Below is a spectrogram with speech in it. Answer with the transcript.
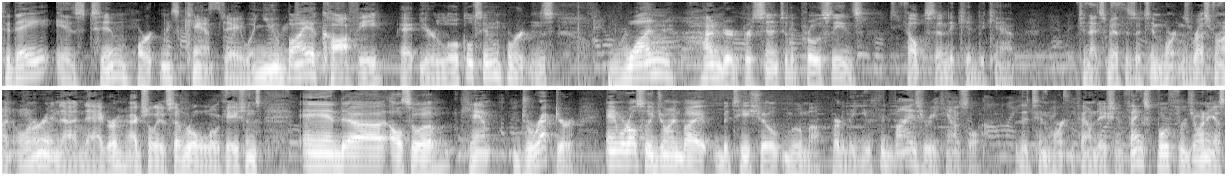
Today is Tim Hortons Camp Day. When you buy a coffee at your local Tim Hortons, 100% of the proceeds help send a kid to camp. Gynette Smith is a Tim Hortons restaurant owner in uh, Niagara, actually at several locations, and uh, also a camp director. And we're also joined by Bitisho Muma, part of the Youth Advisory Council of the Tim Horton Foundation. Thanks both for joining us.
